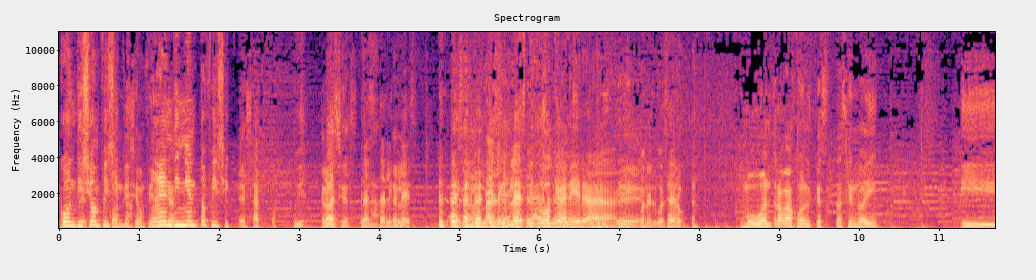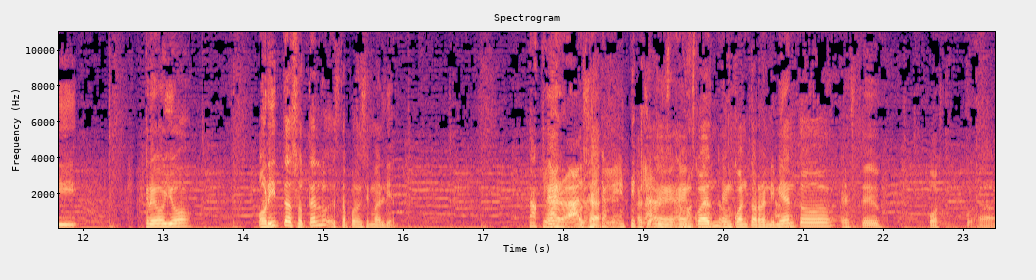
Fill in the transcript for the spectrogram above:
Condición física. condición física. Rendimiento físico. Exacto. Muy bien. Gracias. Gracias al inglés. Gracias al inglés, Al inglés que tuvo que venir a- Este, con el huesero. Muy buen trabajo el que se está haciendo ahí. Y creo yo, ahorita Sotelo está por encima del diente. Ah, claro, Eh, ah, o sea, lógicamente, o sea, claro. lo eh, en, demostrando. cua- en cuanto a rendimiento, este, ah,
